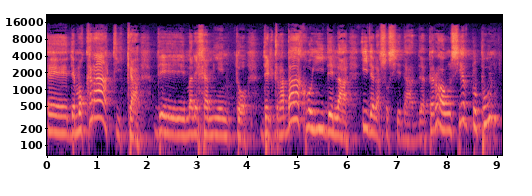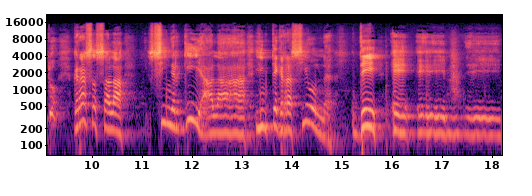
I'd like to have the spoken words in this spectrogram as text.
eh, democrática de manejamiento del trabajo y de, la, y de a un cierto punto, gracias a la sinergia, a la integración de, eh, eh, eh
